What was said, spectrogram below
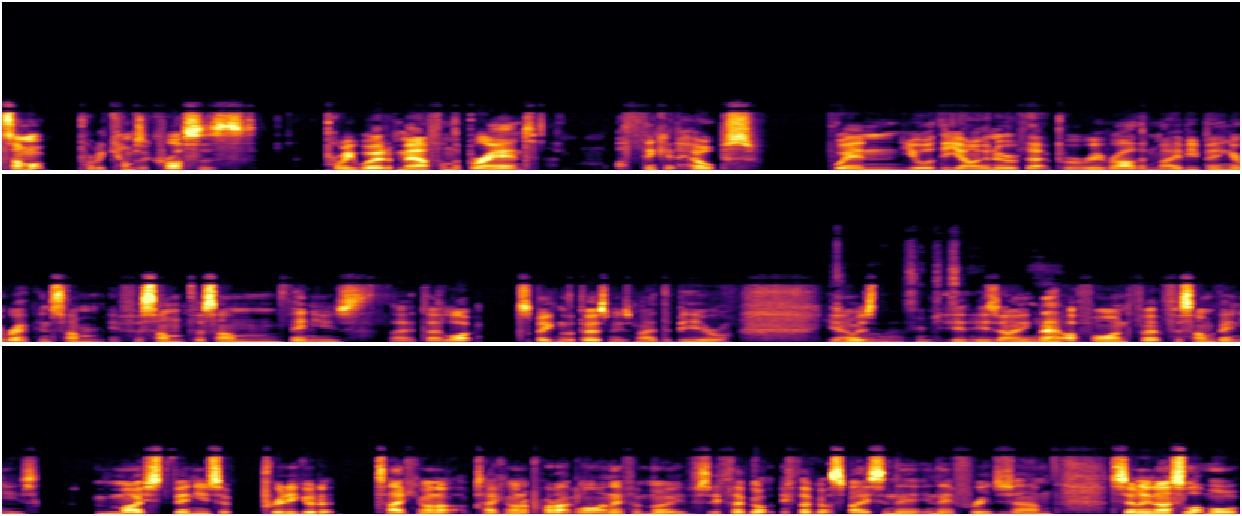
somewhat probably comes across as probably word of mouth on the brand. I think it helps when you're the owner of that brewery rather than maybe being a rep in some for some for some venues. They they like speaking to the person who's made the beer or you know is Oh, is owning Yeah. that. I find for, for some venues, most venues are pretty good at taking on a taking on a product line if it moves. If they've got if they've got space in their in their fridge, um, certainly notice a lot more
